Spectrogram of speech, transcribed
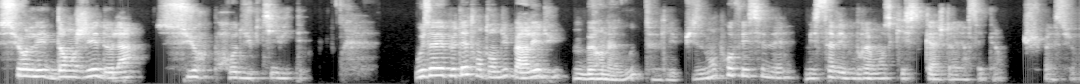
sur les dangers de la surproductivité. Vous avez peut-être entendu parler du burn-out, l'épuisement professionnel, mais savez-vous vraiment ce qui se cache derrière ces termes? Je ne suis pas sûre.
